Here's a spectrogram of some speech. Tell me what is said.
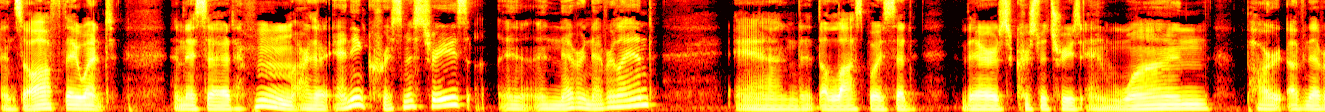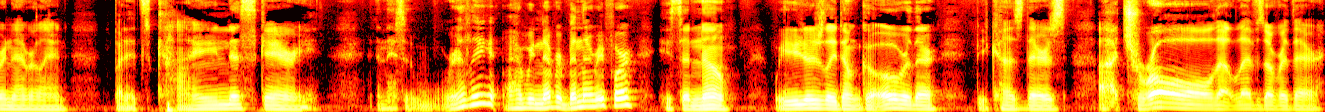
And so off they went. And they said, Hmm, are there any Christmas trees in, in Never Neverland? And the Lost Boys said, There's Christmas trees in one part of Never Neverland, but it's kind of scary. And they said, Really? Have we never been there before? He said, No, we usually don't go over there because there's a troll that lives over there.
